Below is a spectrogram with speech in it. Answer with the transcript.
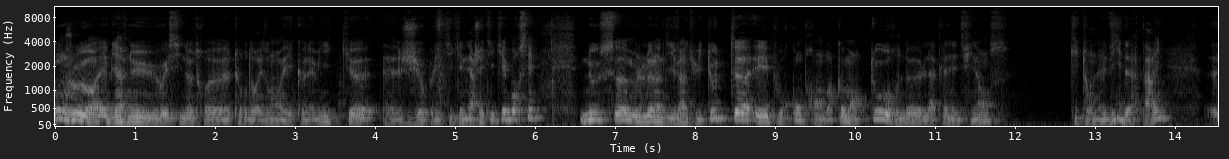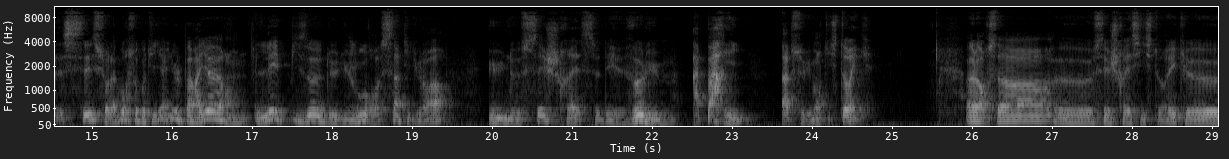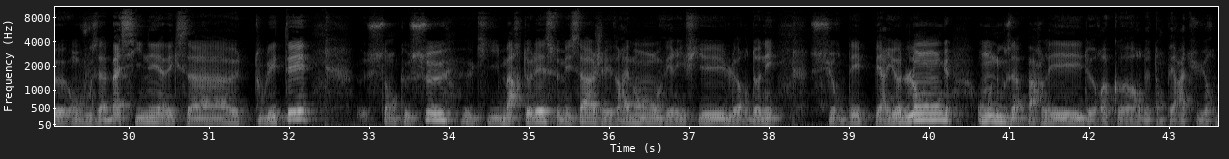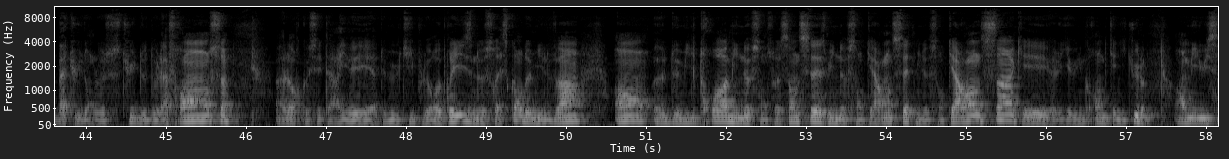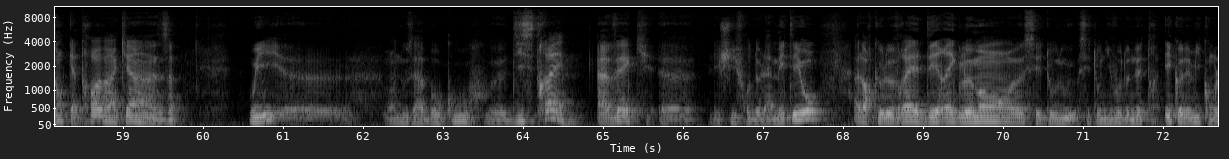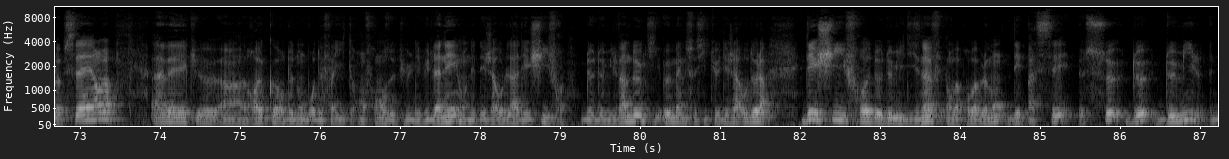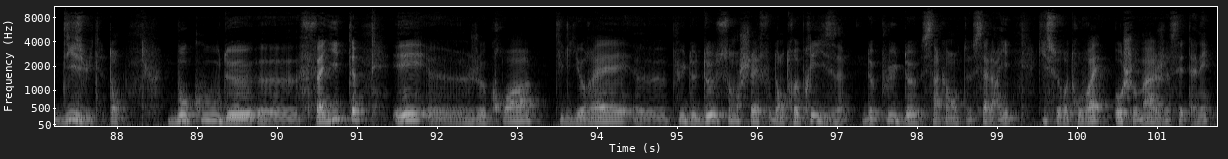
Bonjour et bienvenue, voici notre tour d'horizon économique, euh, géopolitique, énergétique et boursier. Nous sommes le lundi 28 août et pour comprendre comment tourne la planète finance, qui tourne vide à Paris, euh, c'est sur la bourse au quotidien et nulle part ailleurs. L'épisode du jour s'intitulera Une sécheresse des volumes à Paris absolument historique. Alors ça, euh, sécheresse historique, euh, on vous a bassiné avec ça euh, tout l'été, sans que ceux qui martelaient ce message aient vraiment vérifié leurs données sur des périodes longues. On nous a parlé de records de température battus dans le sud de la France alors que c'est arrivé à de multiples reprises, ne serait-ce qu'en 2020, en 2003, 1976, 1947, 1945, et euh, il y a eu une grande canicule en 1895. Oui, euh, on nous a beaucoup euh, distrait avec les chiffres de la météo, alors que le vrai dérèglement, c'est au, niveau de notre économie qu'on l'observe avec euh, un record de nombre de faillites en France depuis le début de l'année. On est déjà au-delà des chiffres de 2022 qui eux-mêmes se situaient déjà au-delà des chiffres de 2019 et on va probablement dépasser ceux de 2018. Donc beaucoup de euh, faillites et euh, je crois qu'il y aurait plus de 200 chefs d'entreprise de plus de 50 salariés qui se retrouveraient au chômage cette année.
